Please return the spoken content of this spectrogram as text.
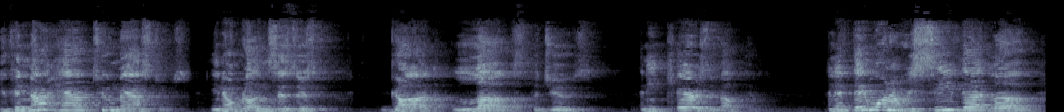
You cannot have two masters. You know, brothers and sisters, God loves the Jews and he cares about them. And if they want to receive that love,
